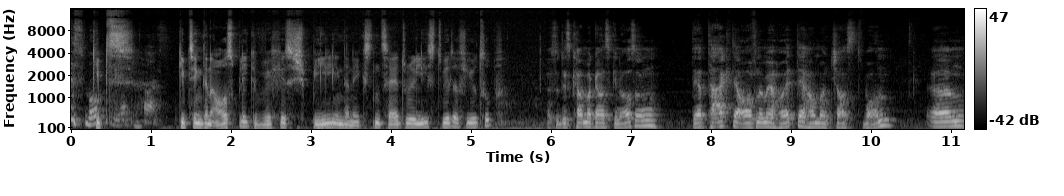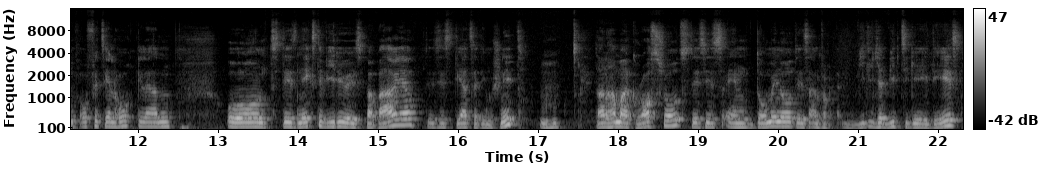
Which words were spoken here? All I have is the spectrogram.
Es macht Gibt's- Spaß. Gibt es irgendeinen Ausblick, welches Spiel in der nächsten Zeit released wird auf YouTube? Also das kann man ganz genau sagen. Der Tag der Aufnahme heute haben wir Just One ähm, offiziell hochgeladen. Und das nächste Video ist Barbaria, das ist derzeit im Schnitt. Dann haben wir Crossroads, das ist ein Domino, das einfach wirklich eine witzige Idee ist.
